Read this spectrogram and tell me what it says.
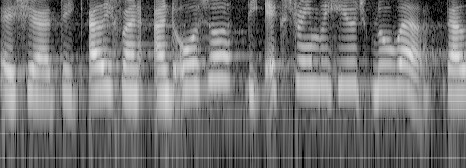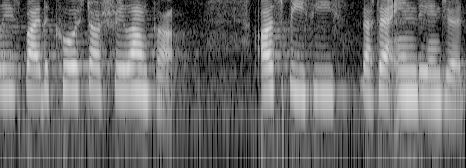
Asiatic elephant, and also the extremely huge blue whale that lives by the coast of Sri Lanka are species that are endangered.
